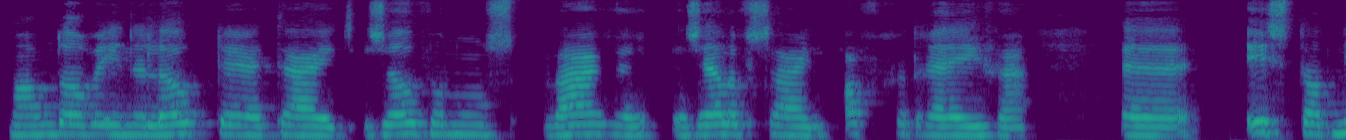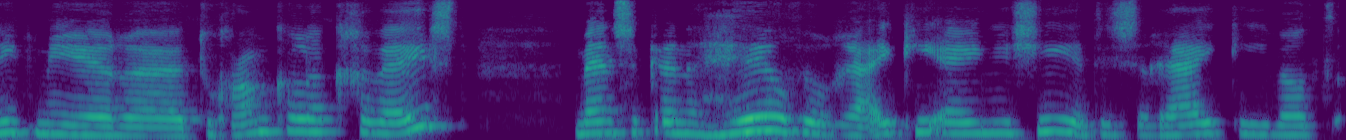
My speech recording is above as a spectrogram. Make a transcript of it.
Maar omdat we in de loop der tijd zo van ons ware zelf zijn afgedreven, uh, is dat niet meer toegankelijk geweest. Mensen kennen heel veel Reiki-energie. Het is Reiki wat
